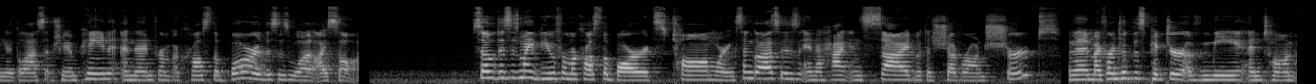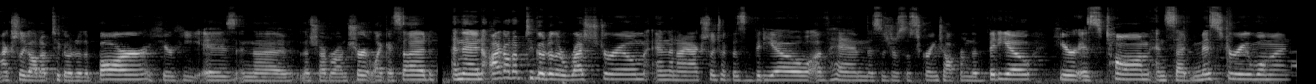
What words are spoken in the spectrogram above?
a glass of champagne, and then from across the bar, this is what I saw. So this is my view from across the bar. It's Tom wearing sunglasses and a hat inside with a chevron shirt. And then my friend took this picture of me and Tom actually got up to go to the bar. Here he is in the, the chevron shirt, like I said. And then I got up to go to the restroom and then I actually took this video of him. This is just a screenshot from the video. Here is Tom and said mystery woman.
